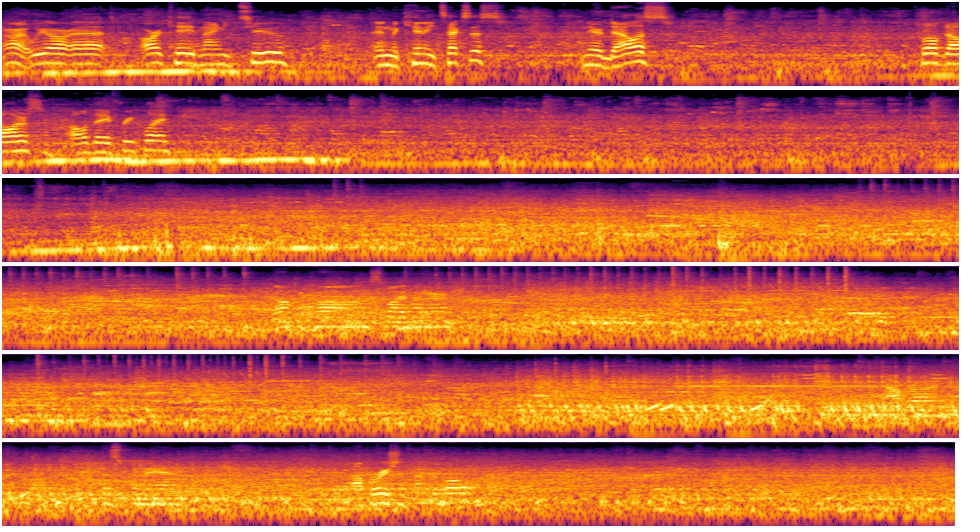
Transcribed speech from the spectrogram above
All right, we are at Arcade 92 in McKinney, Texas, near Dallas. $12 all day free play. Operation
